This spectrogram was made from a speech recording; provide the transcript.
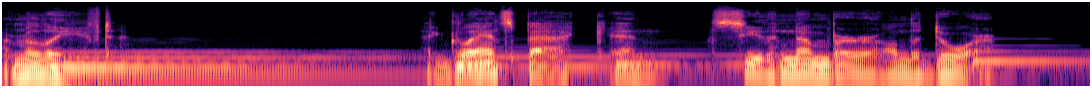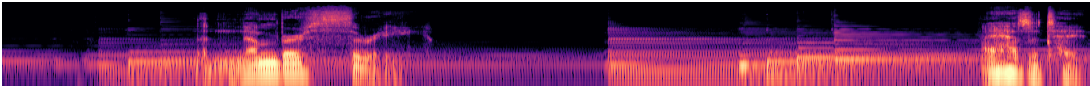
I'm relieved. I glance back and see the number on the door. The number three. I hesitate.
